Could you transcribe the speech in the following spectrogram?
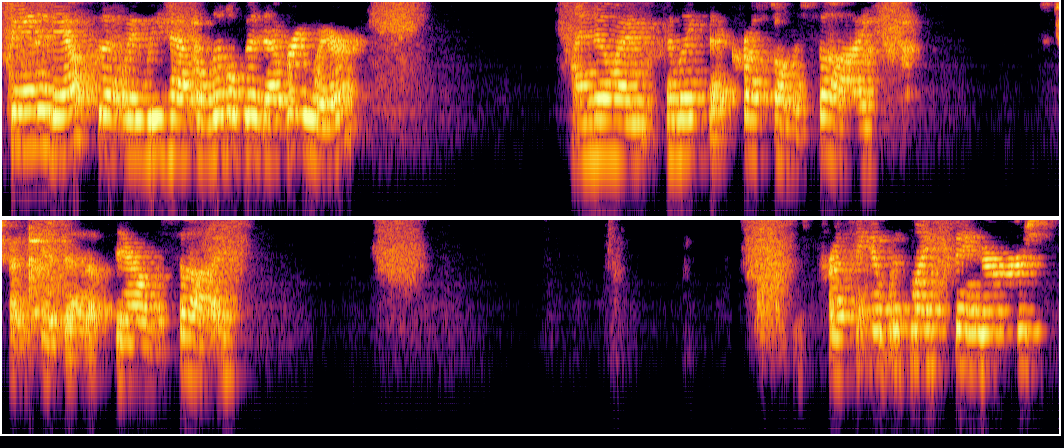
fan it out so that way we have a little bit everywhere. I know I, I like that crust on the sides. Let's try to get that up there on the sides. Just pressing it with my fingers.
